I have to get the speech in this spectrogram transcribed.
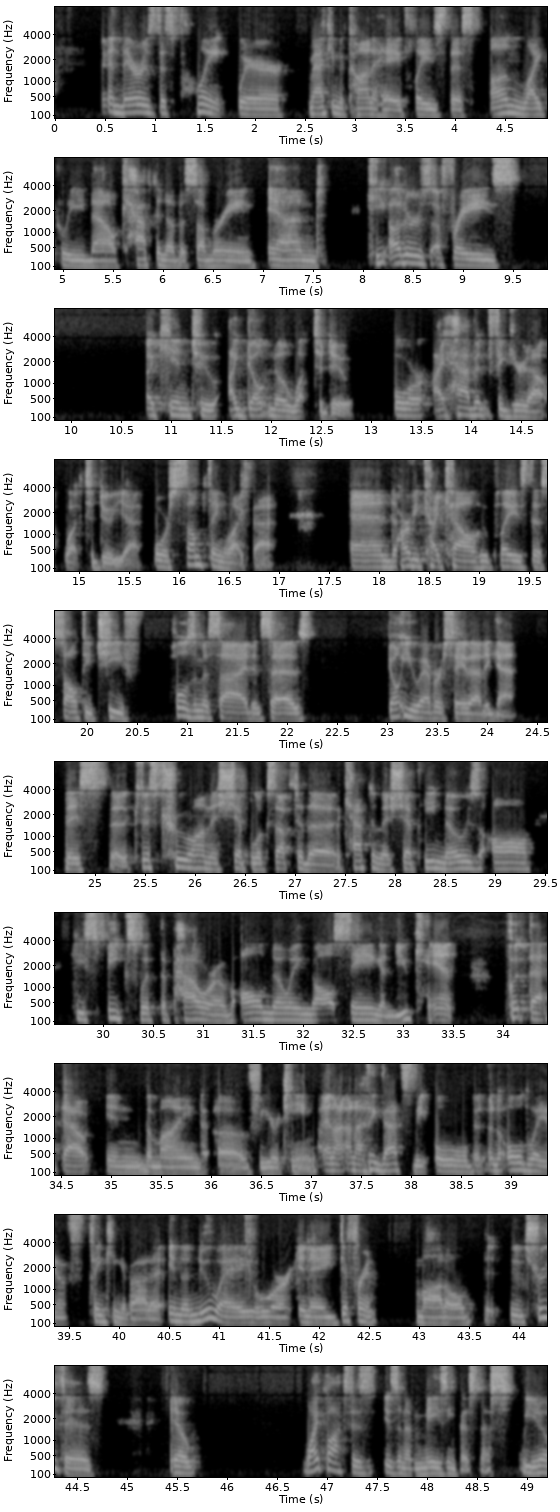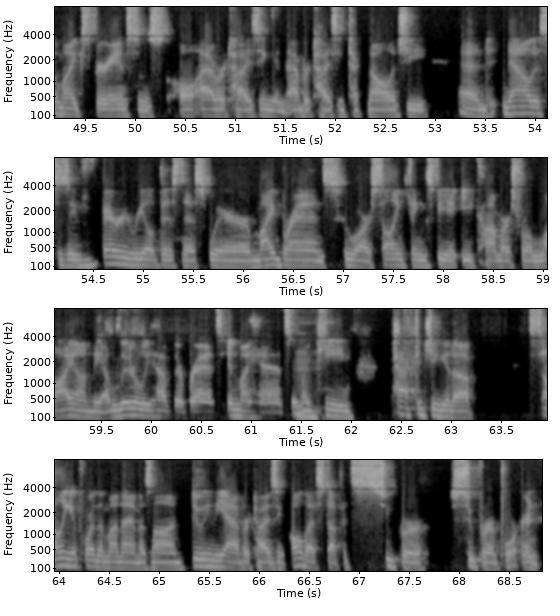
And there is this point where Matthew McConaughey plays this unlikely now captain of a submarine, and he utters a phrase akin to, I don't know what to do, or I haven't figured out what to do yet, or something like that. And Harvey Keitel, who plays the salty chief, pulls him aside and says, Don't you ever say that again. This, uh, this crew on this ship looks up to the captain of the ship. He knows all. He speaks with the power of all knowing, all seeing, and you can't put that doubt in the mind of your team. And I, and I think that's the old, an old way of thinking about it. In the new way or in a different model, the, the truth is, you know, Whitebox is is an amazing business. You know, my experience was all advertising and advertising technology. And now this is a very real business where my brands who are selling things via e-commerce rely on me. I literally have their brands in my hands and mm. my team packaging it up, selling it for them on Amazon, doing the advertising, all that stuff. It's super, super important.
